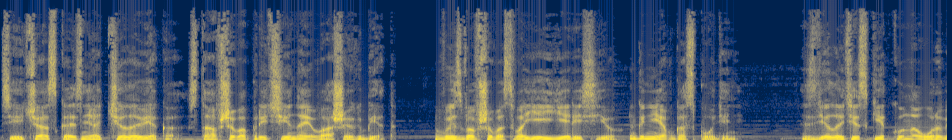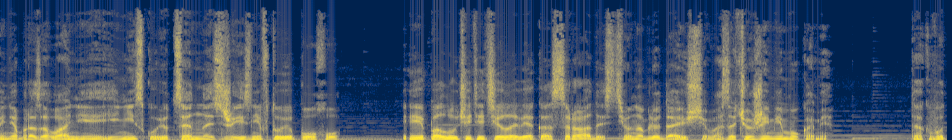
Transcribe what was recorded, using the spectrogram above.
сейчас казнят человека, ставшего причиной ваших бед, вызвавшего своей ересью гнев Господень. Сделайте скидку на уровень образования и низкую ценность жизни в ту эпоху, и получите человека с радостью, наблюдающего за чужими муками. Так вот,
